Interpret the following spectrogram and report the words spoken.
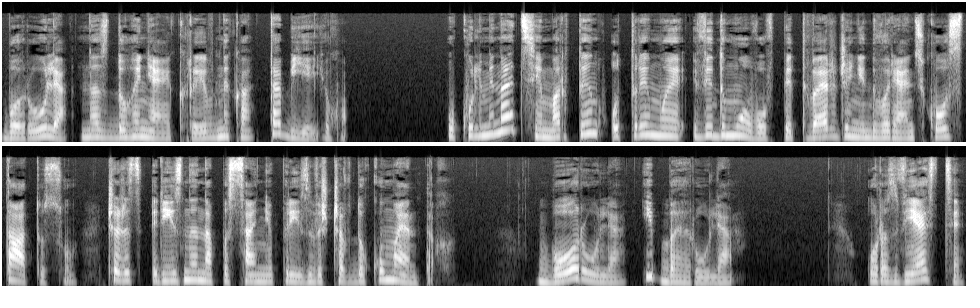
Боруля наздоганяє кривдника та б'є його. У кульмінації Мартин отримує відмову в підтвердженні дворянського статусу через різне написання прізвища в документах Боруля і Беруля. У розв'язці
